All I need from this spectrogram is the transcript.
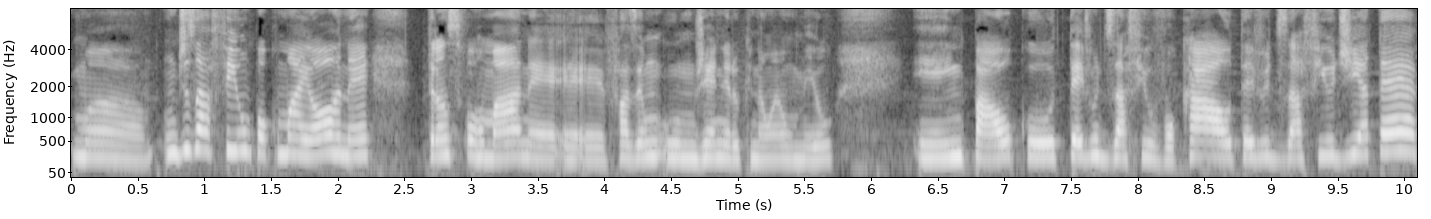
uma um desafio um pouco maior, né, transformar, né, é, é fazer um, um gênero que não é o meu em palco, teve um desafio vocal, teve o desafio de até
